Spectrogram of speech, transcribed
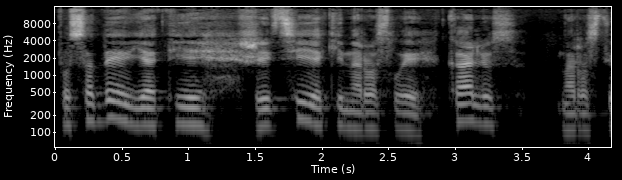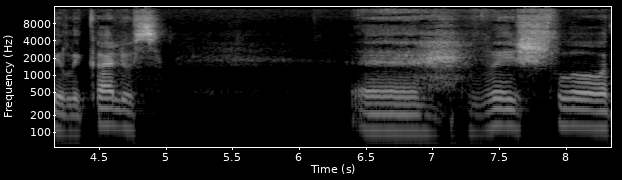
Посадив я ті живці, які наросли калюс, наростили калюс. Е, вийшло,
